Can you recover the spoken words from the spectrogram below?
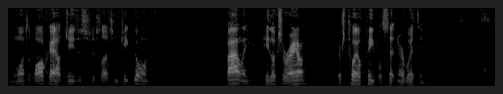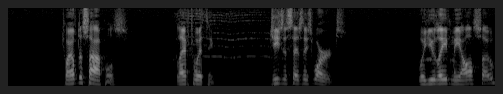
And the ones that walk out, Jesus just lets them keep going. Finally, he looks around. There's 12 people sitting there with him. 12 disciples left with him. Jesus says these words Will you leave me also?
